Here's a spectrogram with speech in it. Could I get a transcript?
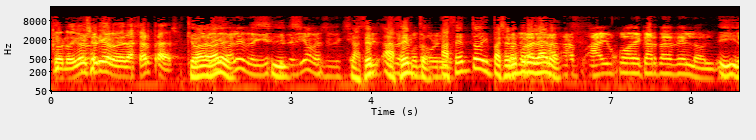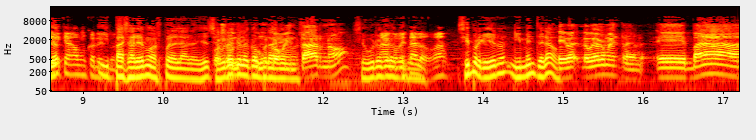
Que os lo digo en serio, lo de las cartas. Que vale, vale. vale, Sí, que pues, que- sí, acep- que acepto, acepto y pasaré Vale, por el aro. ha- ha- Hay un juego de cartas del LOL. Y, ¿Qué lo- quieres que hagamos con y eso? pasaremos por el aro. Yo Pues seguro un, que lo compraremos. comentar, ¿no? Seguro Ah, que lo coméntalo, va. Sí, porque yo no- ni me he enterado. Eh, va- lo voy a comentar. Eh, van a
